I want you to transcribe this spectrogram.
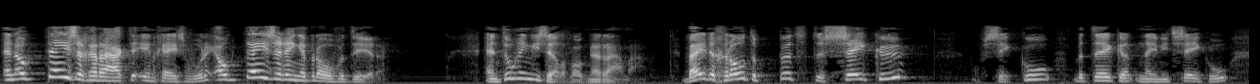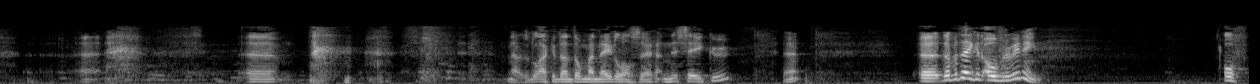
En ook deze geraakten in geestvervoering. Ook deze gingen profiteren. En toen ging hij zelf ook naar Rama. Bij de grote put te Seku, of Seku, betekent, nee niet Seku, uh, uh, nou, laat ik dan toch maar Nederlands zeggen, Seku. Uh, dat betekent overwinning. Of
